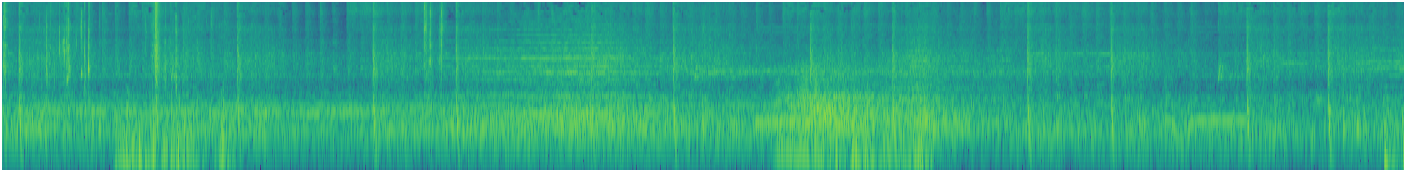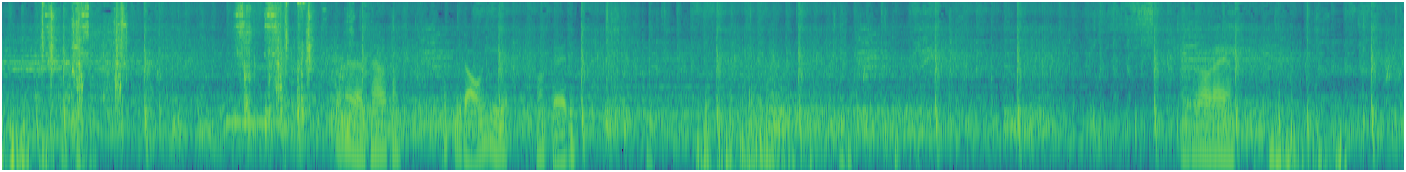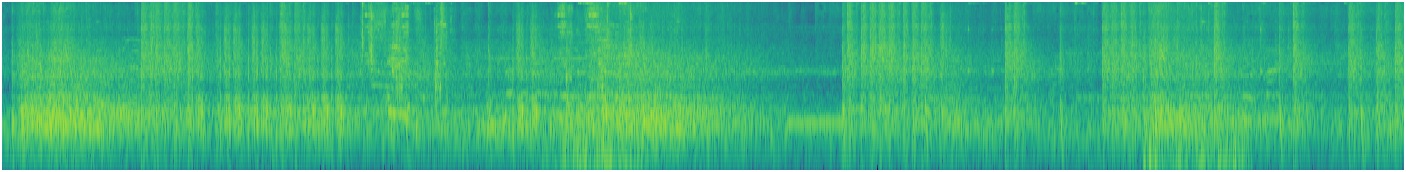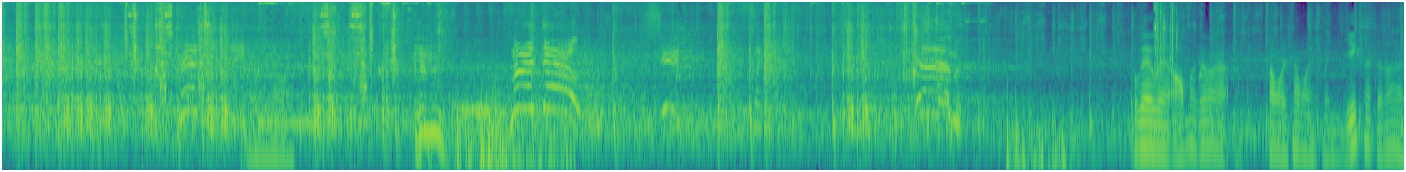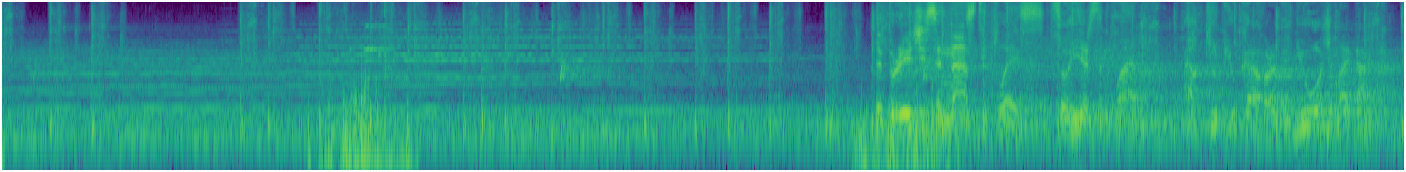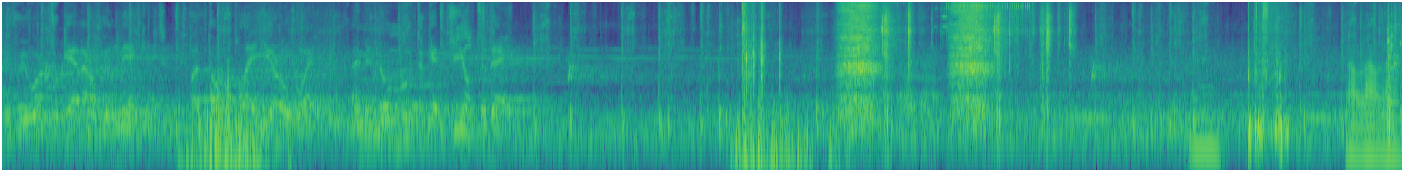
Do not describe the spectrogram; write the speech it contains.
rồi xong rồi mình giết hết tụi nó rồi The bridge is a nasty place, so here's the plan. I'll keep you covered and you watch my back. If we work together, we'll make it. But don't play hero boy. I'm in no mood to get killed today. lao lao lao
